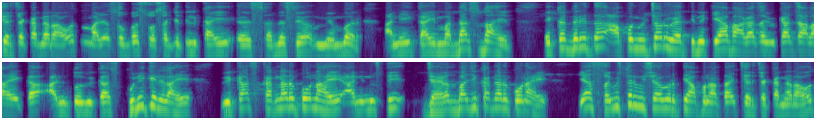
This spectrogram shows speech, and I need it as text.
चर्चा करणार आहोत. माझ्यासोबत सोसायटीतील काही सदस्य मेंबर आणि काही मतदार सुद्धा आहेत. एकंदरीत आपण विचारूया तिने की या भागाचा विकास झाला आहे का आणि तो विकास कुणी केलेला आहे? विकास करणार कोण आहे आणि नुसती जाहिरातबाजी करणार कोण आहे? या सविस्तर विषयावरती आपण आता चर्चा करणार आहोत.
